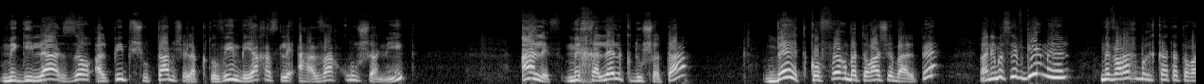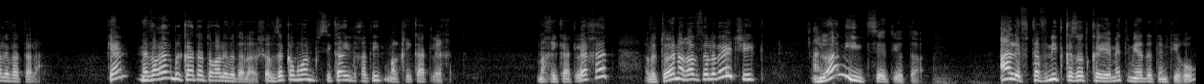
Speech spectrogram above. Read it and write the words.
מגילה זו על פי פשוטם של הכתובים ביחס לאהבה חושנית, א', מחלל קדושתה, ב', כופר בתורה שבעל פה, ואני מוסיף ג', מברך ברכת התורה לבטלה. כן? מברך ברכת התורה לבטלה. עכשיו, זה כמובן פסיקה הלכתית מרחיקת לכת. מרחיקת לכת, אבל טוען הרב סולובייצ'יק, אני לא אני המצאתי אותה. א', תבנית כזאת קיימת, מיד אתם תראו,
